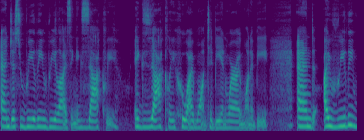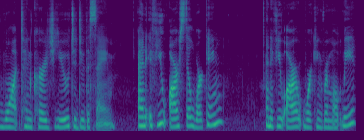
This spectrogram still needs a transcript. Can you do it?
and just really realizing exactly exactly who I want to be and where I want to be. And I really want to encourage you to do the same. And if you are still working and if you are working remotely,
